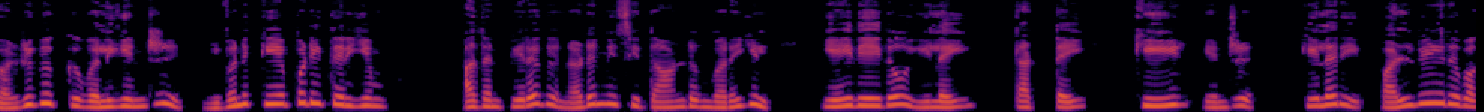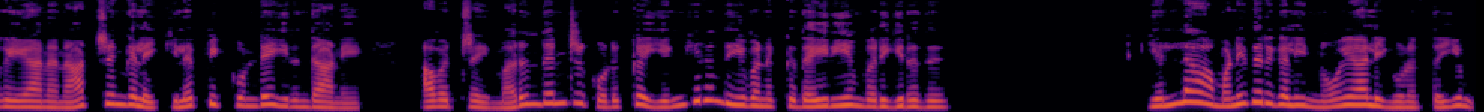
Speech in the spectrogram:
கழுகுக்கு வலியென்று இவனுக்கு எப்படி தெரியும்? அதன் பிறகு நடுநிசி தாண்டும் வரையில் ஏதேதோ இலை தட்டை கீழ் என்று கிளறி பல்வேறு வகையான நாற்றங்களை கிளப்பிக் கொண்டே இருந்தானே அவற்றை மருந்தென்று கொடுக்க எங்கிருந்து இவனுக்கு தைரியம் வருகிறது? எல்லா மனிதர்களின் நோயாளி குணத்தையும்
